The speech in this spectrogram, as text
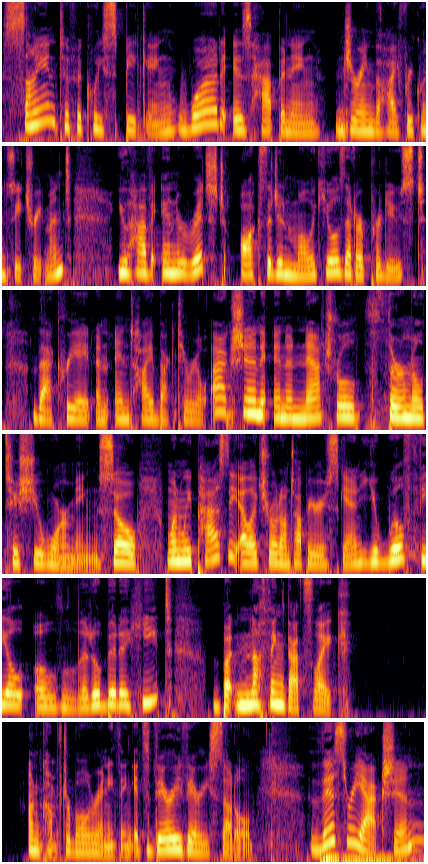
Scientifically speaking, what is happening during the high frequency treatment? You have enriched oxygen molecules that are produced that create an antibacterial action and a natural thermal tissue warming. So, when we pass the electrode on top of your skin, you will feel a little bit of heat, but nothing that's like uncomfortable or anything. It's very, very subtle. This reaction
